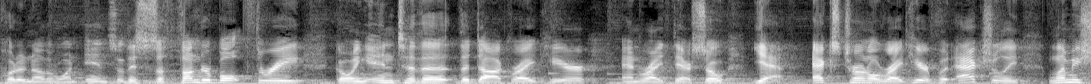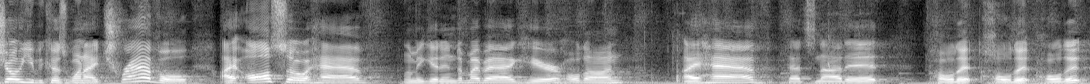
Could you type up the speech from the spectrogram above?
put another one in. So this is a Thunderbolt 3 going into the, the dock right here and right there. So yeah, external right here. But actually, let me show you because when I travel, I also have, let me get into my bag here, hold on. I have, that's not it. Hold it, hold it, hold it.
